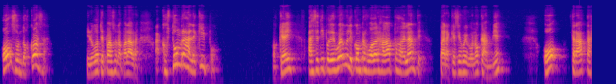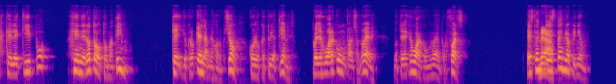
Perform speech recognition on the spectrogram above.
o son dos cosas. Y luego te paso la palabra. Acostumbras al equipo, ¿ok? A ese tipo de juego y le compras jugadores adaptos adelante para que ese juego no cambie. O tratas que el equipo genere otro automatismo, que yo creo que es la mejor opción con lo que tú ya tienes. Puedes jugar con un falso 9, no tienes que jugar con un 9 por fuerza. Esta es, esta es mi opinión.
